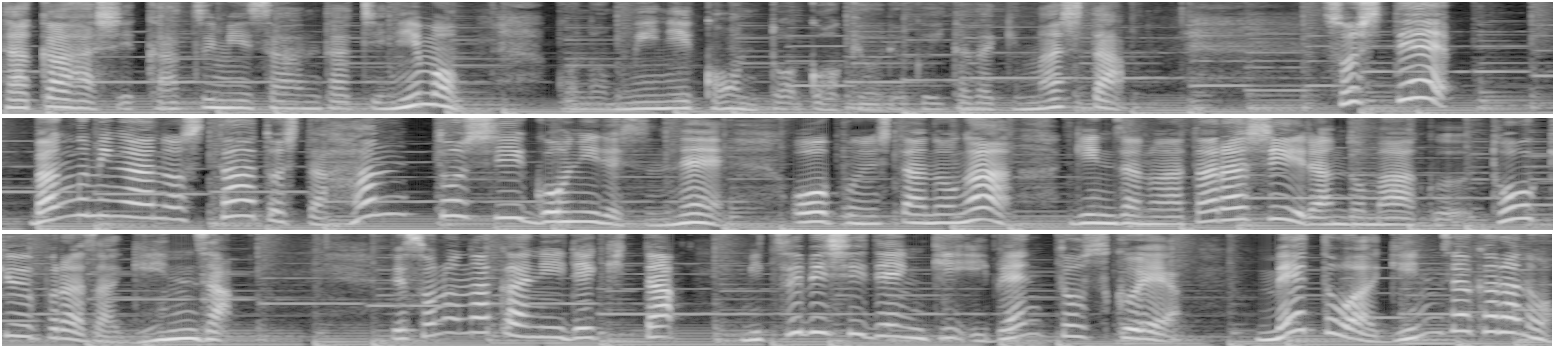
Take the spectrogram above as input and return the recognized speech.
高橋克実さんたちにもこのミニコントご協力いただきました。そして番組があのスタートした半年後にですねオープンしたのが銀座の新しいランドマーク東急プラザ銀座。でその中にできた三菱電機イベントスクエア。目とは銀座からの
